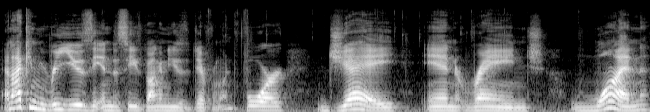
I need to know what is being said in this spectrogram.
And I can reuse the indices, but I'm going to use a different one. For j in range 1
